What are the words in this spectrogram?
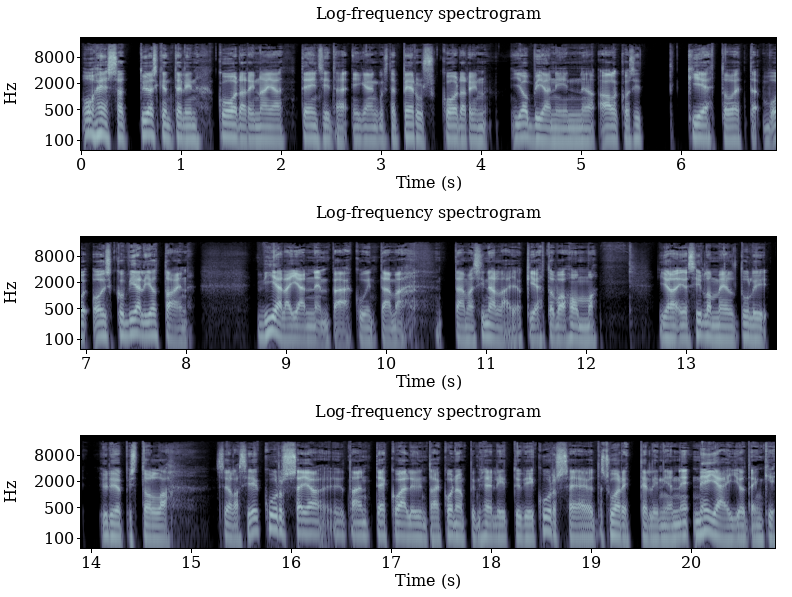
ohessa työskentelin koodarina ja tein sitä ikään kuin sitä peruskoodarin jobia, niin alkoi sitten kiehtoa, että olisiko vielä jotain vielä jännempää kuin tämä, tämä sinällään jo kiehtova homma. Ja, ja silloin meillä tuli yliopistolla sellaisia kursseja, jotain tekoälyyn tai koneoppimiseen liittyviä kursseja, joita suorittelin ja ne, ne jäi jotenkin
